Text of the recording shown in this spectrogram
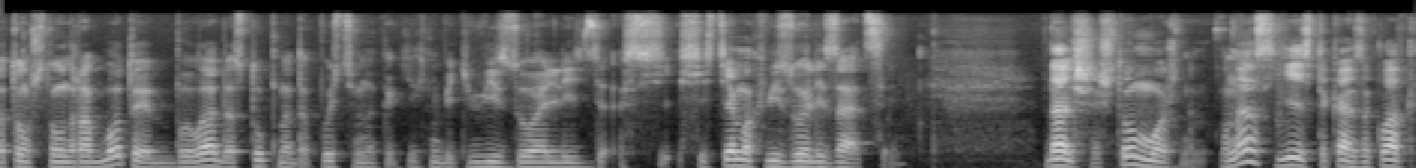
о том, что он работает, была доступна, допустим, на каких-нибудь визуализ... системах визуализации. Дальше, что можно? У нас есть такая закладка,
